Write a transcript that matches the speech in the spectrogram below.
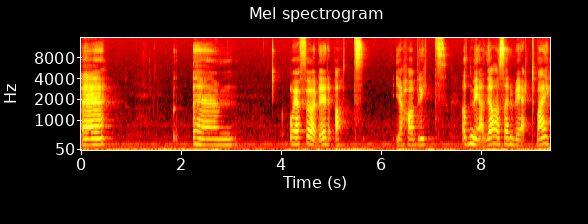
eh, ehm, Og jeg føler at jeg har blitt At media har servert meg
